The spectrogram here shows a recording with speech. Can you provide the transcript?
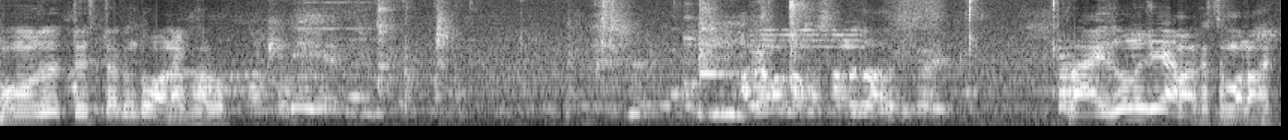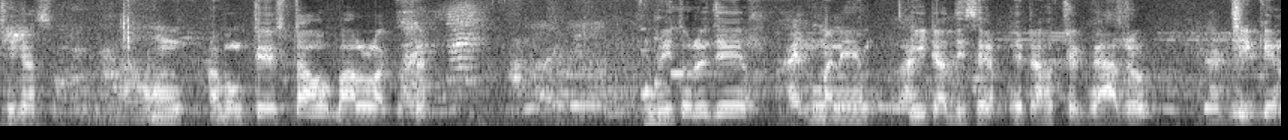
মোমোদের টেস্টটা কিন্তু অনেক ভালো। প্রাইস অনুযায়ী আমার কাছে মনে হয় ঠিক আছে। এবং টেস্টটাও ভালো লাগতেছে। ভিতরে যে মানে ইটা দিছে, এটা হচ্ছে গাজর, চিকেন,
